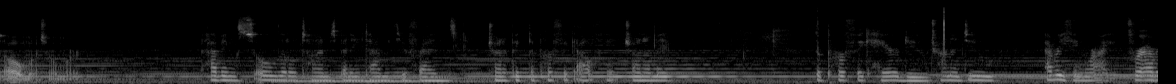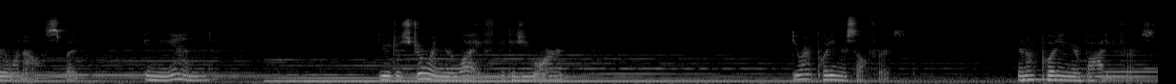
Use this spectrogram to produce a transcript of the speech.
so much homework, having so little time spending time with your friends, trying to pick the perfect outfit, trying to make the perfect hairdo, trying to do everything right for everyone else. But in the end, you're destroying your life because you aren't you aren't putting yourself first. You're not putting your body first.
